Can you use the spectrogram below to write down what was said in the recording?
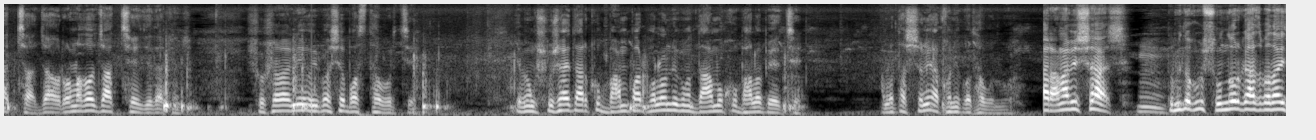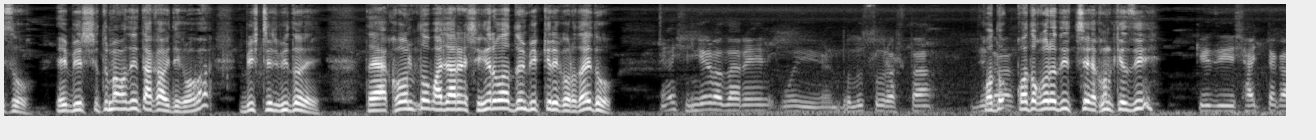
আচ্ছা যাও রোনাদল যাচ্ছে যে দেখেন শসাটা নিয়ে ওই পাশে বস্তা ভরছে। এবং শসায় তার খুব বাম্পার ফলন এবং দামও খুব ভালো পেয়েছে। আমরা তার সঙ্গে এখনই কথা বলব। রানা বিশ্বাস তুমি তো খুব সুন্দর গাছ বাঁধাইছো। এই বৃষ্টি তুমি আমাদের তাকা হইতে বাবা বৃষ্টির ভিতরে। তা এখন তো বাজারে সিংহের বাজার তুমি বিক্রি করো তাই তো? সিংহের বাজারে ওই দলুস্তু রাস্তা কত কত করে দিচ্ছে এখন কেজি? কেজি ষাট টাকা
